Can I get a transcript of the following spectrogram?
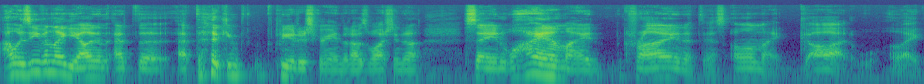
I was even like yelling at the at the computer screen that I was watching, uh, saying, why am I crying at this? Oh my god, Like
